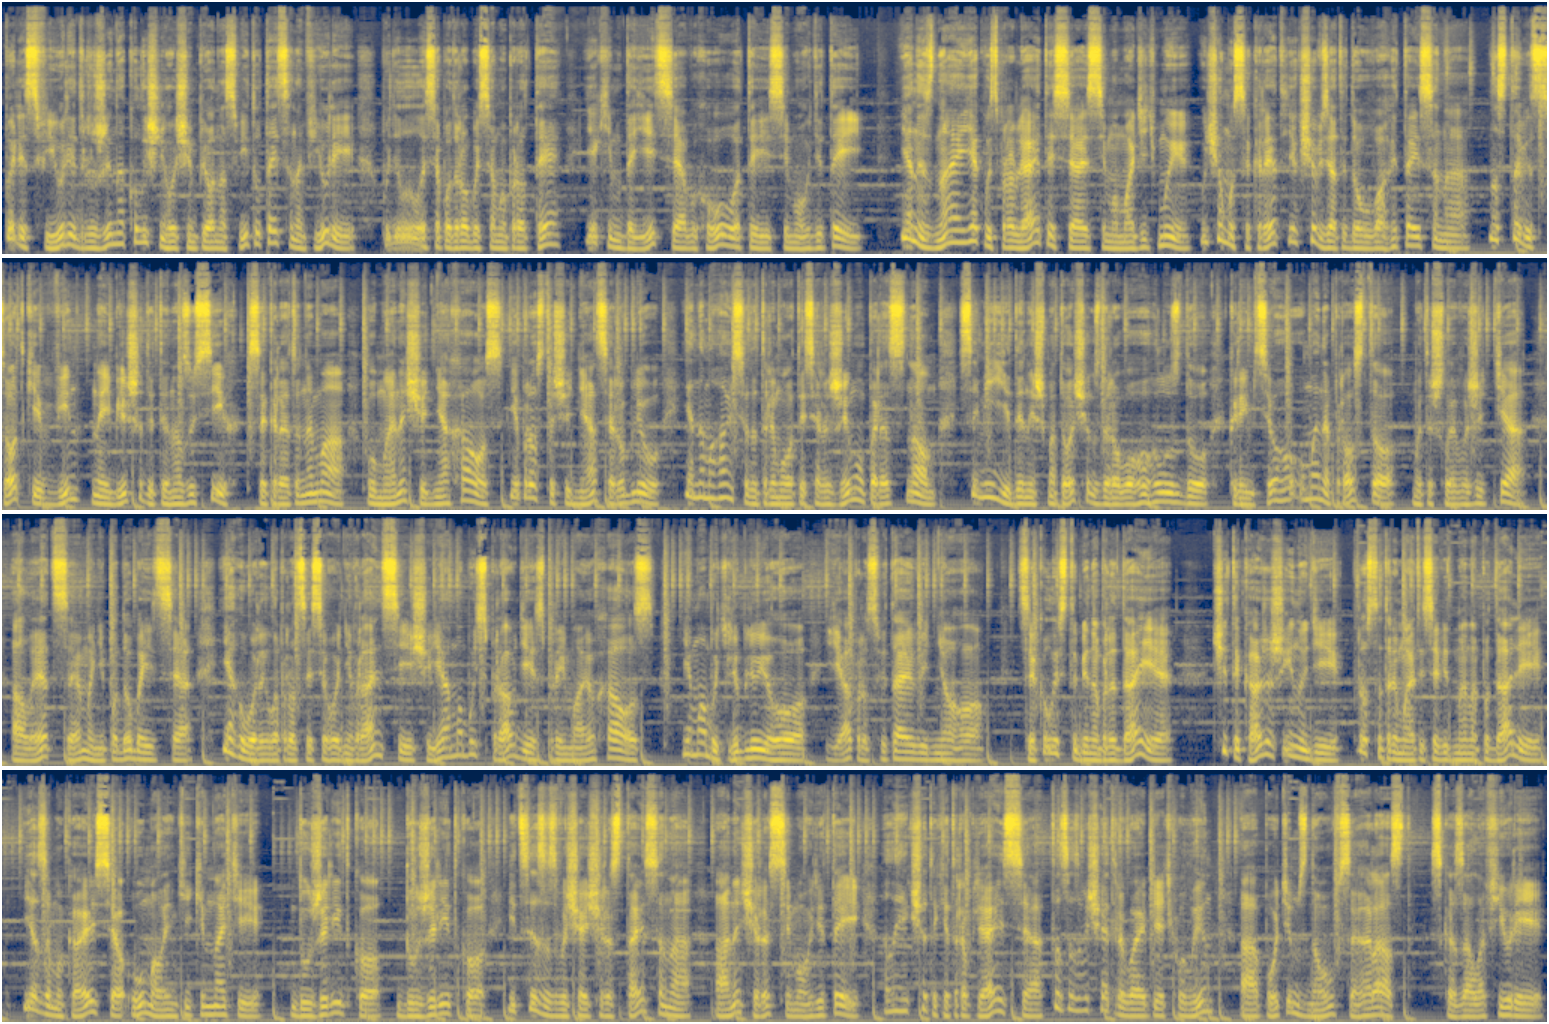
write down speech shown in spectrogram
Періс Ф'юрі, дружина колишнього чемпіона світу Тайсона Ф'юрі, поділилася подробицями про те, як їм вдається виховувати сімох дітей. Я не знаю, як ви справляєтеся з сімома дітьми. У чому секрет, якщо взяти до уваги Тайсона? На 100% він найбільша дитина з усіх. Секрету нема. У мене щодня хаос. Я просто щодня це роблю. Я намагаюся дотримуватися режиму перед сном. Це мій єдиний шматочок здорового глузду. Крім цього, у мене просто метушливе життя. Але це мені подобається. Я говорила про це сьогодні вранці, що я, мабуть, справді сприймаю хаос. Я, мабуть, люблю його я процвітаю від нього. Це колись тобі набридає? Чи ти кажеш іноді, просто тримайтеся від мене подалі, я замикаюся у маленькій кімнаті. Дуже рідко, дуже рідко, і це зазвичай через Тайсона, а не через сімох дітей. Але якщо таке трапляється, то зазвичай триває 5 хвилин, а потім знову все гаразд, сказала Ф'юрі.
